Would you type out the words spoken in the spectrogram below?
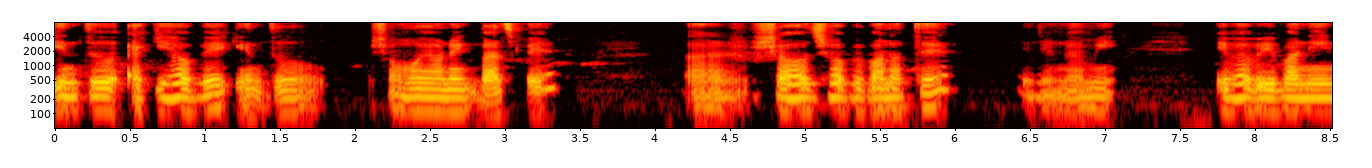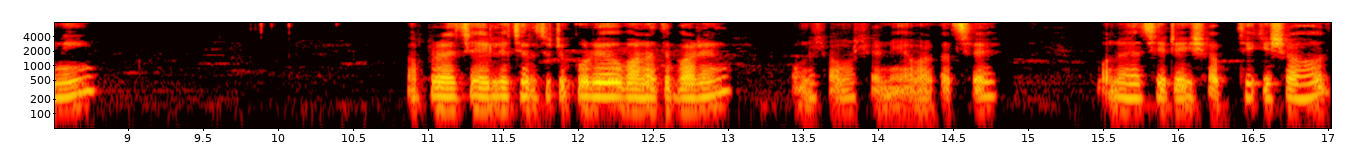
কিন্তু একই হবে, কিন্তু সময় অনেক বাঁচবে, আর সহজ হবে বানাতে। এই জন্য আমি এভাবেই বানিয়ে নিই। আপনারা চাইলে ছোটো ছোটো করেও বানাতে পারেন। কোনো সমস্যা নেই, আমার কাছে মনে হচ্ছে এটাই সব থেকে সহজ।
